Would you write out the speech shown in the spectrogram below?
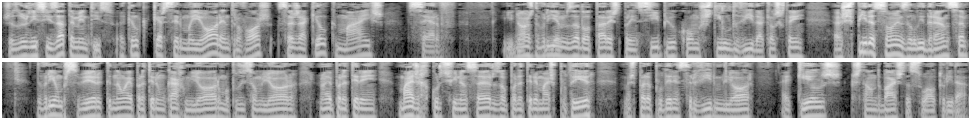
Jesus disse exatamente isso. Aquele que quer ser maior entre vós, seja aquele que mais serve. E nós deveríamos adotar este princípio como estilo de vida. Aqueles que têm aspirações à liderança deveriam perceber que não é para ter um carro melhor, uma posição melhor, não é para terem mais recursos financeiros ou para terem mais poder, mas para poderem servir melhor aqueles que estão debaixo da sua autoridade.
